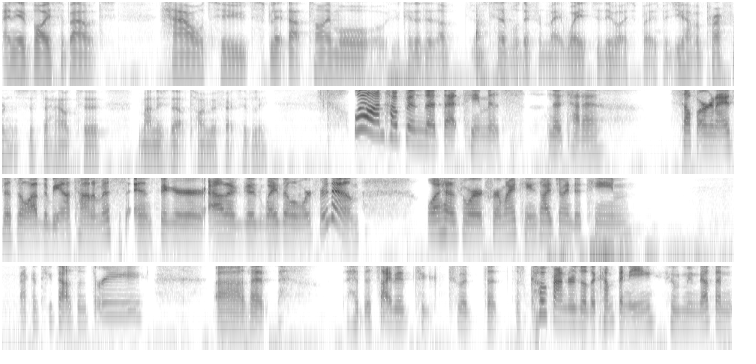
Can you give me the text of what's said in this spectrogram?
any advice about how to split that time, or because there's a, a, several different ways to do it, I suppose. But do you have a preference as to how to manage that time effectively? Well, I'm hoping that that team is knows how to self-organize, is allowed to be autonomous, and figure out a good way that'll work for them. What has worked for my teams? I joined a team back in 2003 uh, that had decided to to the, the co-founders of the company who knew nothing.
